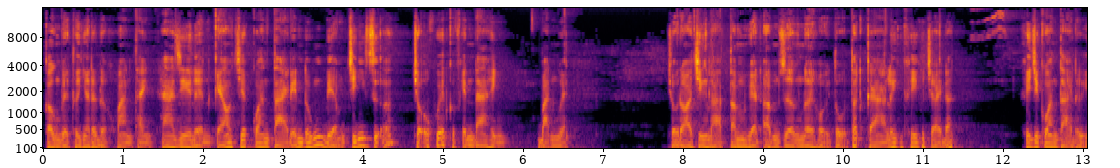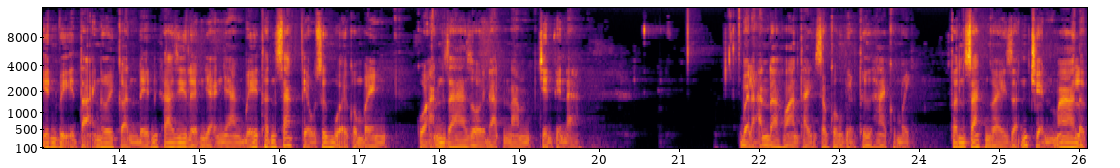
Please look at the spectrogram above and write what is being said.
Công việc thứ nhất đã được hoàn thành, Kha Di liền kéo chiếc quan tài đến đúng điểm chính giữa chỗ khuyết của phiến đá hình bán nguyệt. Chỗ đó chính là tâm huyệt âm dương nơi hội tụ tất cả linh khí của trời đất. Khi chiếc quan tài được yên vị tại nơi cần đến, Kha Di liền nhẹ nhàng bế thân xác tiểu sư muội của mình, Của hắn ra rồi đặt nằm trên phiền đá. Vậy là hắn đã hoàn thành xong công việc thứ hai của mình. Thân xác người dẫn chuyển ma lực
